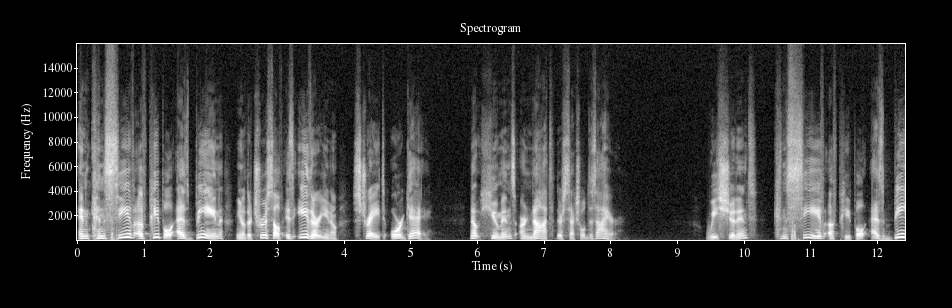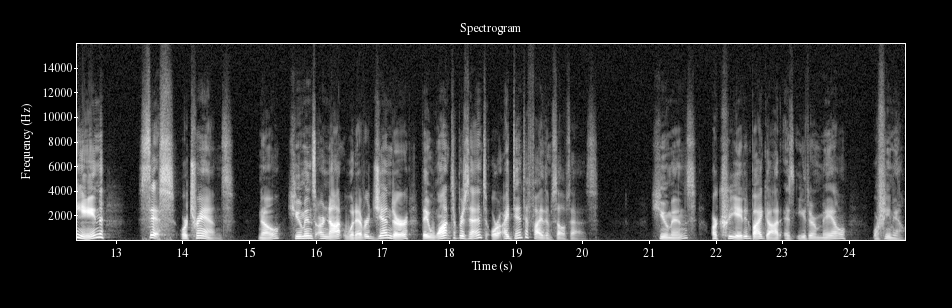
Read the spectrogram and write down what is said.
and conceive of people as being, you know, their true self is either, you know, straight or gay. No, humans are not their sexual desire we shouldn't conceive of people as being cis or trans. No, humans are not whatever gender they want to present or identify themselves as. Humans are created by God as either male or female,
